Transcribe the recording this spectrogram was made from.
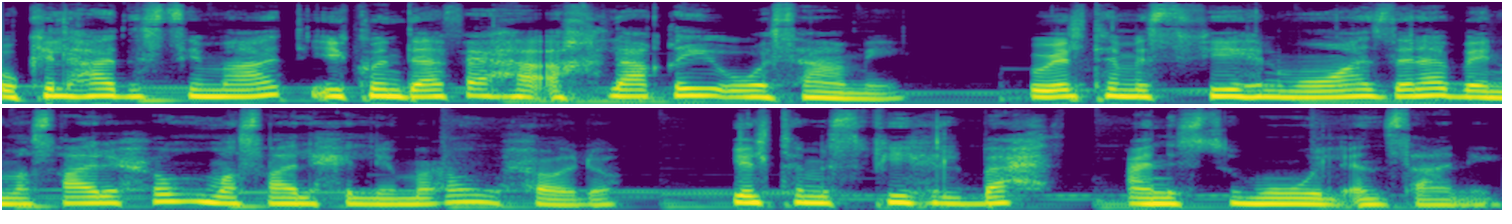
وكل هذه السمات يكون دافعها أخلاقي وسامي ويلتمس فيه الموازنة بين مصالحه ومصالح اللي معه وحوله. يلتمس فيه البحث عن السمو الإنساني.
